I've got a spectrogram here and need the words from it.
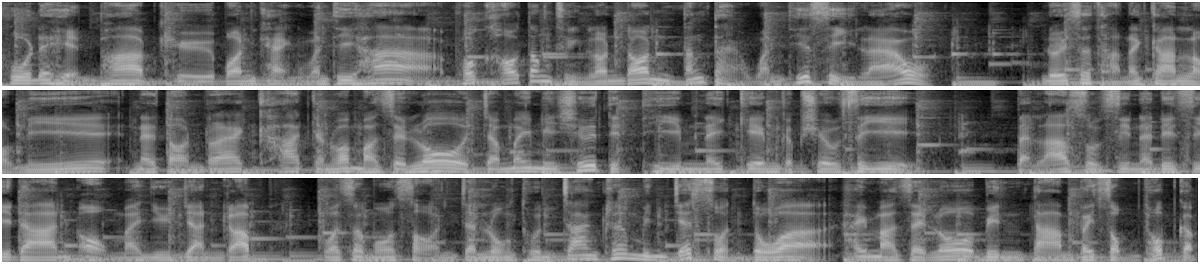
ผู้ได้เห็นภาพคือบอลแข่งวันที่ 5 พวกเขาต้องถึงลอนดอนตั้งแต่วันที่ 4 แล้ว โดยสถานการณ์เหล่านี้ในตอนแรกคาดกันว่ามาเซโลจะไม่มีชื่อติดทีมในเกมกับเชลซี แต่ล่าสุดซินาดิซีดานออกมายืนยันครับว่าสโมสรจะลงทุนจ้างเครื่องบินเจ็ตส่วนตัว ให้มาเซโลบินตามไปสมทบกับ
